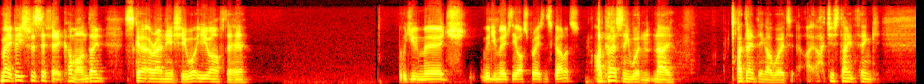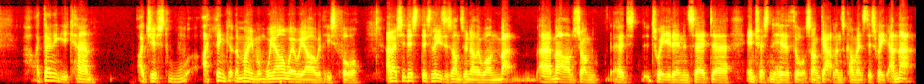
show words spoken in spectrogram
Mate, be specific. Come on, don't skirt around the issue. What are you after here? Would you merge? Would you merge the Ospreys and Scarlets? I personally wouldn't. No, I don't think I would. I, I just don't think. I don't think you can. I just, I think at the moment we are where we are with these four, and actually this this leads us on to another one. Matt uh, Matt Armstrong had tweeted in and said, uh, "Interesting to hear the thoughts on Gatland's comments this week," and that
